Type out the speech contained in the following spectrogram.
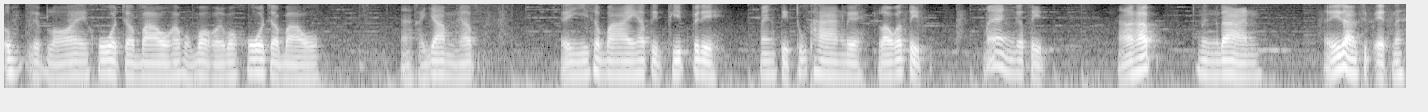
อุ๊บเรียบร้อย โคตรจะเบาครับ ผมบอกเลยว่าโคตรจะเบา อะขย่ำครับไอ้อย่างนี้สบายครับติดพิษไปดิแม่งติดทุกทางเลย เราก็ติด แม่งก็ติดเอาละครับหนึ่งด่าน อันนี้ด่านสิบเอ็ดนะ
